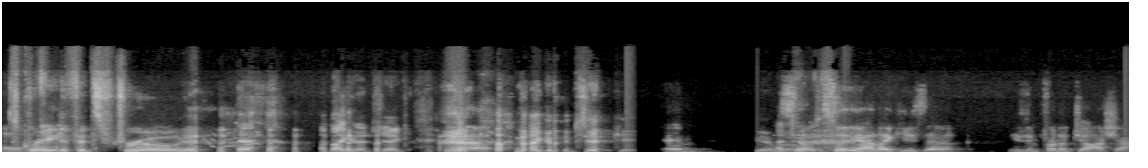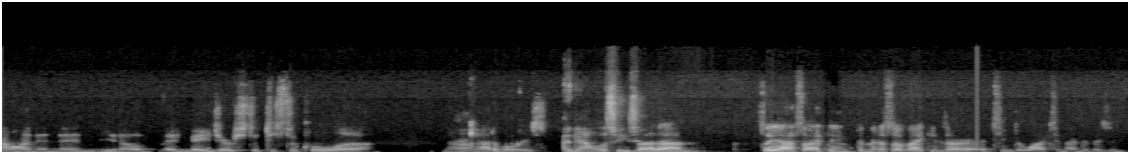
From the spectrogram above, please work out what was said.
It's uh, great if it's true. I'm not gonna check. Yeah, I'm not gonna check it. And yeah, so, so, yeah, like he's a he's in front of Josh Allen and and you know in major statistical uh, uh, categories analyses. But um, so yeah, so I think the Minnesota Vikings are a team to watch in that division.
